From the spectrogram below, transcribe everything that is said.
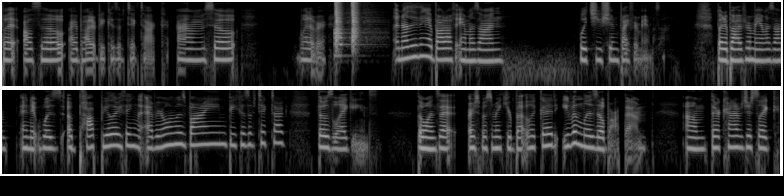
but also I bought it because of TikTok. Um so whatever. Another thing I bought off Amazon which you shouldn't buy from Amazon. But I bought it from Amazon and it was a popular thing that everyone was buying because of TikTok. Those leggings, the ones that are supposed to make your butt look good. Even Lizzo bought them. Um, they're kind of just like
